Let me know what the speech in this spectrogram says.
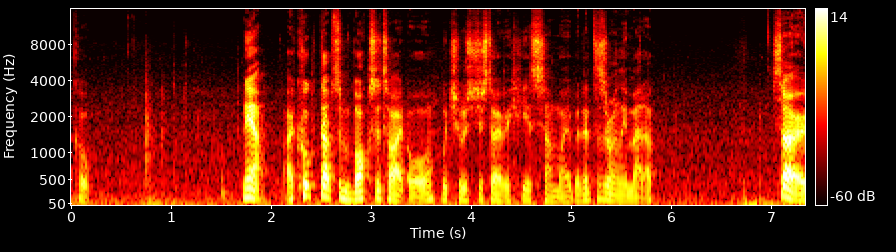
Cool. Now, I cooked up some bauxite ore, which was just over here somewhere, but it doesn't really matter. So,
